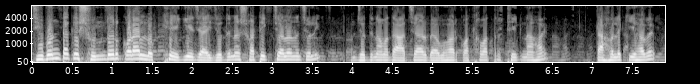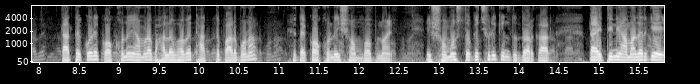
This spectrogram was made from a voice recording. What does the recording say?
জীবনটাকে সুন্দর করার লক্ষ্যে এগিয়ে যাই, যদি না সঠিক চলনে চলি, যদি না আমাদের আচার, ব্যবহার, কথাবার্তা ঠিক না হয়, তাহলে কি হবে? তাতে করে কখনোই আমরা ভালোভাবে থাকতে পারব না, সেটা কখনোই সম্ভব নয়। এই সমস্ত কিছুরই কিন্তু দরকার। তাই তিনি আমাদেরকে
